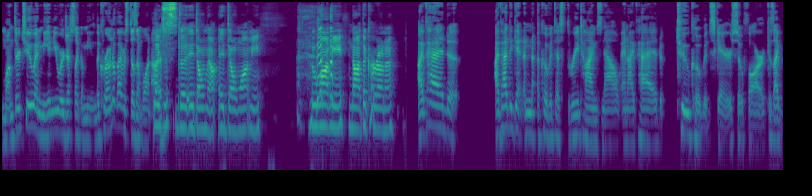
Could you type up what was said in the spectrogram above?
month or two, and me and you are just like immune. The coronavirus doesn't want us. like just the it don't mou- it don't want me who want me not the corona I've had, I've had to get an, a COVID test three times now, and I've had two COVID scares so far because I've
